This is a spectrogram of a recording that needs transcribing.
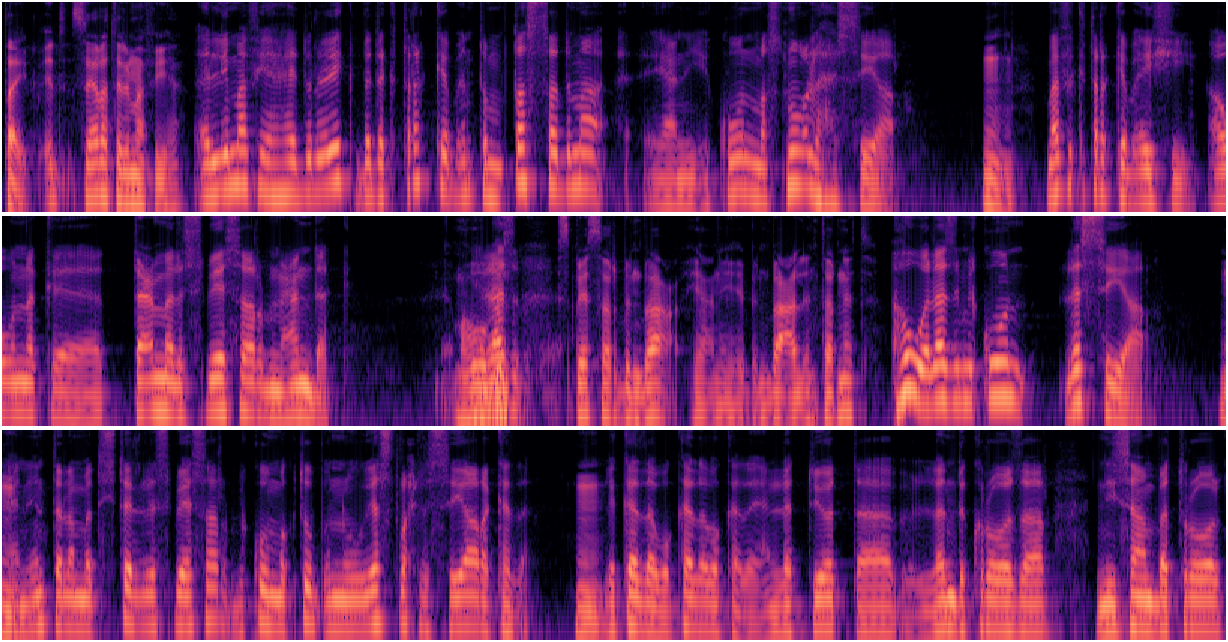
طيب السيارات اللي ما فيها. اللي ما فيها هيدروليك بدك تركب أنت ممتص صدمة يعني يكون مصنوع لها السيارة. مهم. ما فيك تركب أي شيء أو أنك آه، تعمل spacer من عندك. ما هو لازم spacer بنباع يعني بنباع على الإنترنت؟ هو لازم يكون للسيارة. مم. يعني أنت لما تشتري ال spacer بيكون مكتوب إنه يصلح للسيارة كذا. لكذا وكذا وكذا. يعني للتويوتا لاند كروزر نيسان بترول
